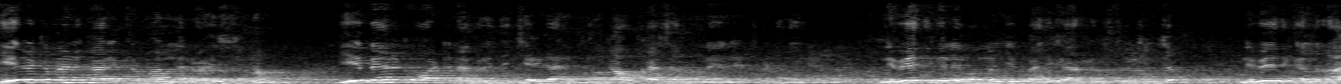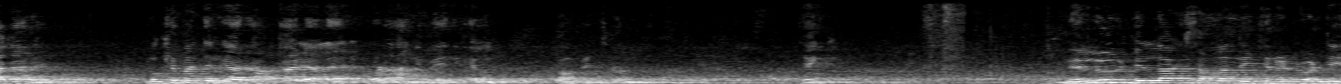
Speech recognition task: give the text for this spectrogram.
ఏ రకమైన కార్యక్రమాలు నిర్వహిస్తున్నాం ఏ మేరకు వాటిని అభివృద్ధి చేయడానికి ఇంకా అవకాశాలు ఉన్నాయనేటువంటిది నివేదికలు ఇవ్వమని చెప్పి అధికారులకు సూచించాం నివేదికలు రాగానే ముఖ్యమంత్రి గారి కార్యాలయానికి కూడా ఆ నివేదికలు పంపించడం థ్యాంక్ యూ నెల్లూరు జిల్లాకు సంబంధించినటువంటి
